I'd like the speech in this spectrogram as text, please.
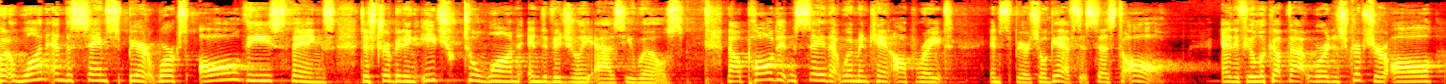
But one and the same Spirit works all these things, distributing each to one individually as he wills. Now, Paul didn't say that women can't operate in spiritual gifts. It says to all. And if you look up that word in scripture, all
